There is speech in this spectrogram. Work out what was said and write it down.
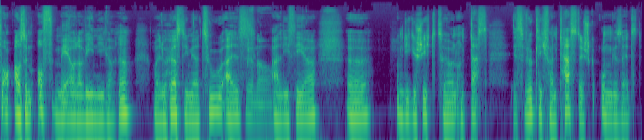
aus dem Off mehr oder weniger, ne? Weil du hörst ihm ja zu als genau. Alithea, äh, um die Geschichte zu hören. Und das ist wirklich fantastisch umgesetzt.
